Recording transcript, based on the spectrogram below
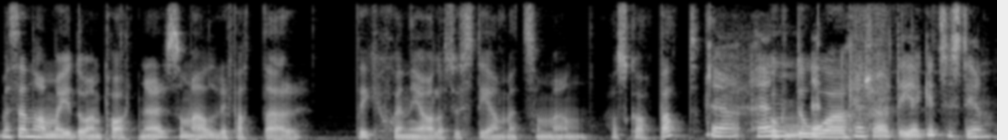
Men sen har man ju då en partner som aldrig fattar det geniala systemet som man har skapat. Ja, hen Och då- kanske har ett eget system.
